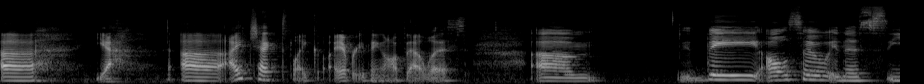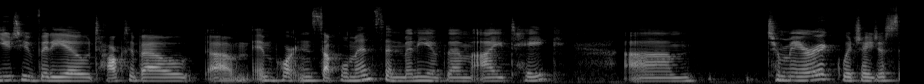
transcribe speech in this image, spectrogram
uh, yeah, uh, I checked like everything off that list. Um, they also in this YouTube video talked about um, important supplements and many of them I take. Um, turmeric, which I just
